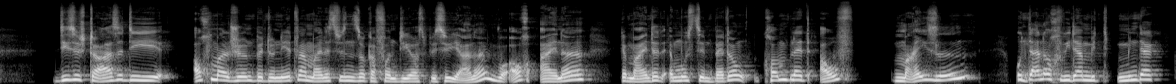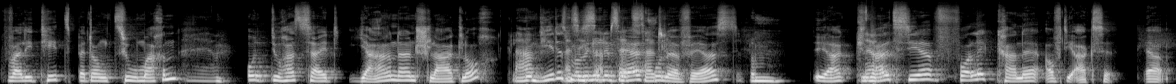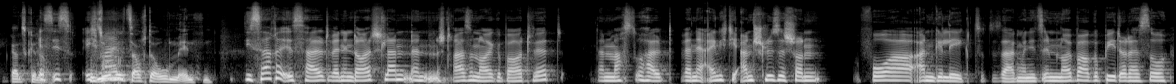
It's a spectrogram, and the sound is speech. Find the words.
diese Straße, die auch mal schön betoniert war, meines Wissens sogar von Dios Bisuiana, wo auch einer gemeint hat, er muss den Beton komplett aufmeißeln und dann auch wieder mit Minderqualitätsbeton zumachen. Ja, Und du hast seit Jahren da ein Schlagloch. Klar, und jedes Mal, wenn du den Berg halt. runterfährst, dumm. ja, knallst dir volle Kanne auf die Achse. Ja, ganz genau. Es ist- ich und so es auch da oben enden. Die Sache ist halt, wenn in Deutschland eine Straße neu gebaut wird, dann machst du halt, werden ja eigentlich die Anschlüsse schon vorangelegt, sozusagen. Wenn jetzt im Neubaugebiet oder so,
